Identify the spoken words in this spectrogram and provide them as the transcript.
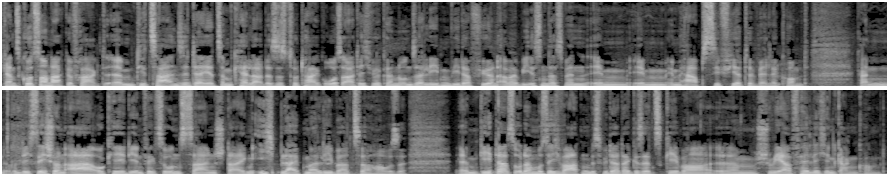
Ganz kurz noch nachgefragt. Ähm, die Zahlen sind ja jetzt im Keller. Das ist total großartig. Wir können unser Leben wieder führen. Aber wie ist denn das, wenn im, im, im Herbst die vierte Welle kommt? Kann, und ich sehe schon, ah, okay, die Infektionszahlen steigen. Ich bleib mal lieber zu Hause. Ähm, geht das oder muss ich warten, bis wieder der Gesetzgeber ähm, schwerfällig in Gang kommt?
